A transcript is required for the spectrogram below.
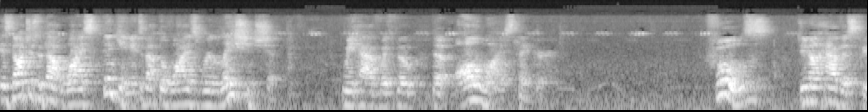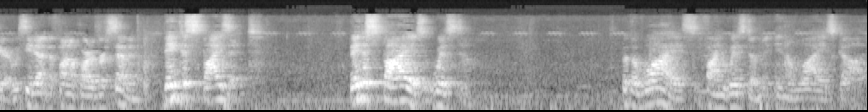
is not just about wise thinking, it's about the wise relationship we have with the, the all wise thinker. Fools do not have this fear. We see that in the final part of verse 7. They despise it, they despise wisdom. But the wise find wisdom in a wise God.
